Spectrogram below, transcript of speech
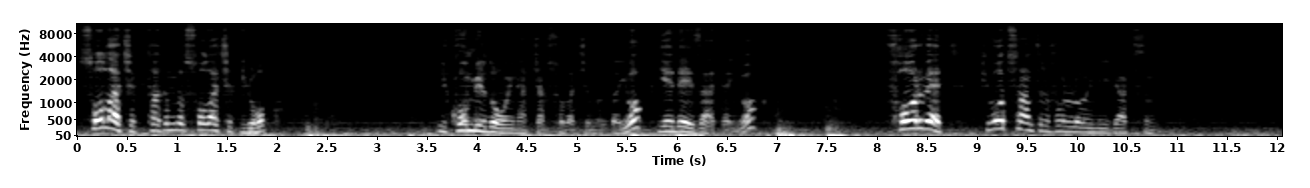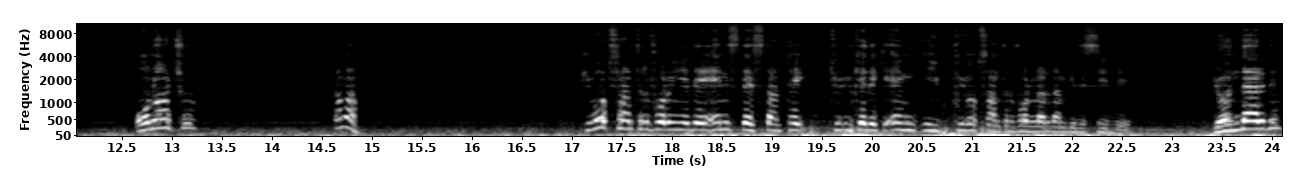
Sol açık takımda sol açık yok. İlk 11'de oynatacak sol açığımızda yok. Yedeği zaten yok. Forvet, pivot santrforla oynayacaksın. Onu açu. Tamam. Pivot santrforun yedeği Enis Destan tek, ülkedeki en iyi pivot santrforlardan birisiydi. Gönderdin.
